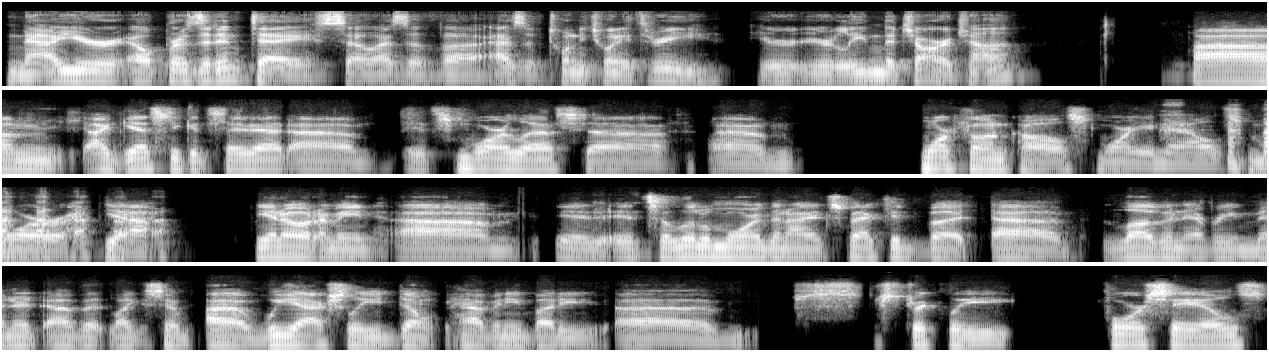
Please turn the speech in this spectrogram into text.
now you're El Presidente. So as of uh, as of 2023, you're you're leading the charge, huh? Um, I guess you could say that. Um, it's more or less uh, um, more phone calls, more emails, more yeah. You know what I mean? Um, it, it's a little more than I expected, but uh, loving every minute of it. Like I said, uh, we actually don't have anybody uh, strictly for sales.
